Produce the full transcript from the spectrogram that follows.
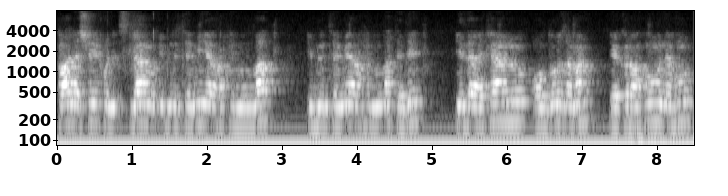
Kale Şeyhül İslam İbn Teymiyye rahimullah İbn Teymiyye rahimullah dedi: "İza kanu olduğu zaman yekrahunehu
